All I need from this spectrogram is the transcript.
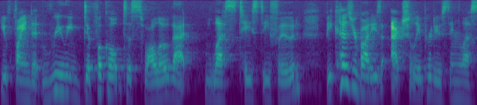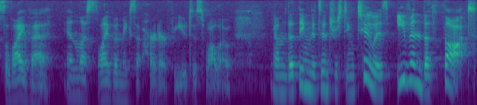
you find it really difficult to swallow that less tasty food because your body's actually producing less saliva, and less saliva makes it harder for you to swallow. Um, the thing that's interesting too is even the thought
